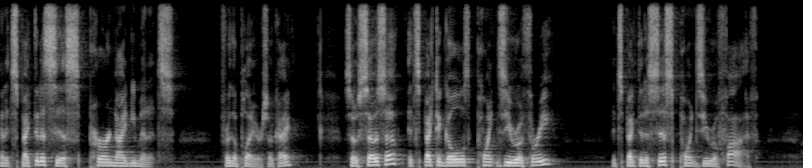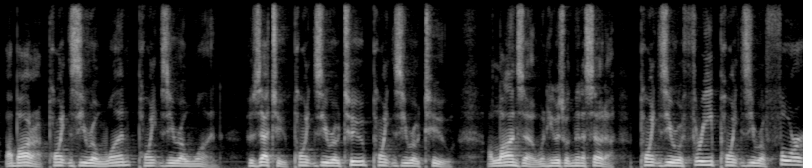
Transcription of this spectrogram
and expected assists per 90 minutes for the players, okay? So Sosa, expected goals 0.03, expected assists 0.05. Ibarra 0.01, 0.01. Rossetto 0.02, 0.02. Alonso, when he was with Minnesota, 0.03, 0.04.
